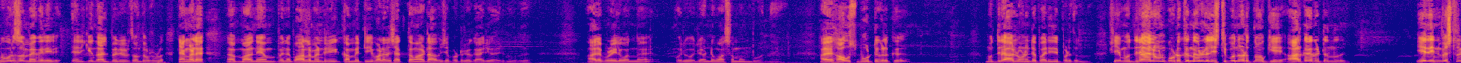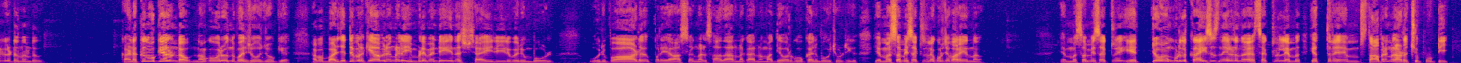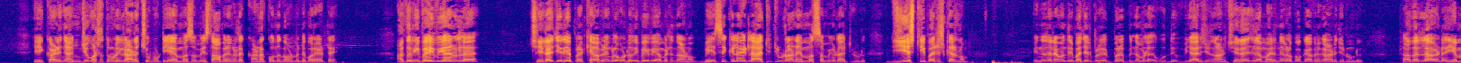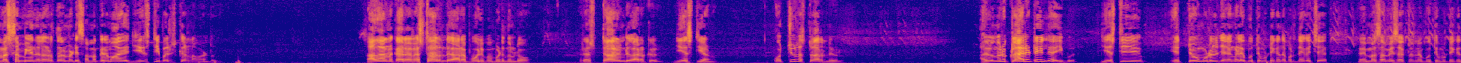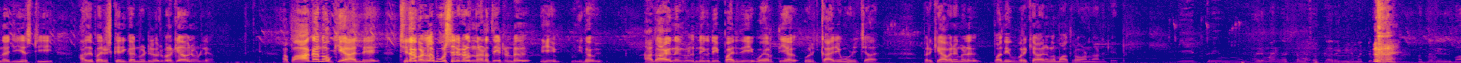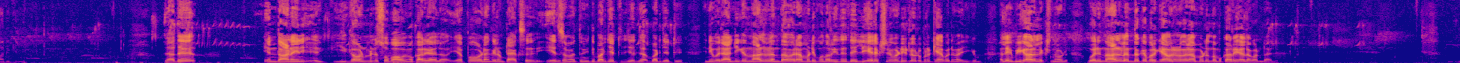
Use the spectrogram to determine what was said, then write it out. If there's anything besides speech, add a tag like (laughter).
Tourism മേഖലയിൽ എനിക്കും താല്പര്യം സന്തോഷമുള്ള ഞങ്ങൾ പിന്നെ പാർലമെന്ററി കമ്മിറ്റി വളരെ ശക്തമായിട്ട് ആവശ്യപ്പെട്ടൊരു കാര്യമായിരുന്നു അത്. ആലപ്പുഴയിൽ വന്ന് ഒരു രണ്ട് മാസം മുമ്പ് വന്ന്. അതായത് ഹൗസ് ബോട്ടുകൾക്ക് മുദ്രാ ലോണിന്റെ പരിധിപ്പെടുത്തണം പക്ഷേ ഈ മുദ്രാ ലോൺ കൊടുക്കുന്നവരുടെ ലിസ്റ്റ് ഇപ്പോൾ ഒന്ന് എടുത്ത് നോക്കിയേ ആർക്കാണ് കിട്ടുന്നത്? ഏത് ഇൻവെസ്റ്റർക്ക് കിട്ടുന്നുണ്ട്? കണക്ക് നോക്കിയാലുണ്ടാവും നമുക്ക് ഓരോന്ന് പരിശോധിച്ച് നോക്കിയാൽ. അപ്പോൾ ബഡ്ജറ്റ് പ്രഖ്യാപനങ്ങൾ ഇംപ്ലിമെന്റ് ചെയ്യുന്ന ശൈലിയിൽ വരുമ്പോൾ ഒരുപാട് പ്രയാസങ്ങൾ സാധാരണക്കാരനും മധ്യവർഗവും അനുഭവിച്ചുകൊണ്ടിരിക്കുന്നു. എം എസ് എം ഇ സെക്ടറിനെ കുറിച്ച് പറയുന്നു. M S M E sector ഏറ്റവും കൂടുതൽ ക്രൈസിസ് നേരിടുന്ന സെക്ടറിൽ എം എത്ര സ്ഥാപനങ്ങൾ അടച്ചു പൂട്ടി ഈ കഴിഞ്ഞ അഞ്ച് വർഷത്തിനുള്ളിൽ അടച്ചു പൂട്ടിയ എം എസ് എം ഇ സ്ഥാപനങ്ങളുടെ കണക്കൊന്ന് ഗവൺമെന്റ് പറയട്ടെ. അത് റിവൈവ് ചെയ്യാനുള്ള ചില ചെറിയ പ്രഖ്യാപനങ്ങൾ കൊണ്ട് റിവൈവ് ചെയ്യാൻ പറ്റുന്നതാണോ? ബേസിക്കലായിട്ടുള്ള ആറ്റിറ്റ്യൂഡാണ് എം എസ് എം ഇയുടെ ആറ്റിറ്റ്യൂഡ് ജി എസ് ടി പരിഷ്കരണം. ഇന്ന് ധനമന്ത്രി ബജറ്റ് നമ്മൾ വിചാരിച്ചിരുന്നതാണ്. ചില ചില മരുന്നുകൾക്കൊക്കെ അവർ കാണിച്ചിട്ടുണ്ട്. പക്ഷെ അതല്ല വേണ്ടത്. എം എസ് എം ഇയെ നിലനിർത്താൻ വേണ്ടി സമഗ്രമായ ജി എസ് ടി പരിഷ്കരണം വേണ്ടത്. സാധാരണക്കാരെ റെസ്റ്റോറന്റുകാരെ പോലും ഇപ്പം വിടുന്നുണ്ടോ? റെസ്റ്റോറന്റുകാർക്ക് ജി എസ് ടി ആണ്. കൊച്ചു റെസ്റ്റോറന്റുകൾ അതിലൊന്നൊരു ക്ലാരിറ്റി ഇല്ല ഈ ജി എസ് ടി ഏറ്റവും കൂടുതൽ ജനങ്ങളെ ബുദ്ധിമുട്ടിക്കുന്ന പ്രത്യേകിച്ച് എം എസ് എം ഇ സെക്ടറിനെ ബുദ്ധിമുട്ടിക്കുന്ന ജി എസ് ടി അത് പരിഷ്കരിക്കാൻ വേണ്ടി ഒരു പ്രഖ്യാപനമില്ല അപ്പോൾ ആകെ നോക്കിയാൽ ചില വെള്ളപൂശലുകൾ നടത്തിയിട്ടുണ്ട്. ഈ ഇത് ആദായ നികുതി- പരിധി ഉയർത്തിയ ഒരു കാര്യം ഒഴിച്ചാൽ പ്രഖ്യാപനങ്ങൾ പതിവ് പ്രഖ്യാപനങ്ങൾ മാത്രമാണെന്നാണ് എന്റെ ഇത്രയും വരുമാന നഷ്ടം സർക്കാർ എങ്ങനെ മറ്റു (coughs) പദ്ധതികളിൽ ബാധിക്കുന്നു അല്ല, അത് എന്താണ് ഈ ഗവൺമെന്റ് സ്വഭാവം നമുക്കറിയാലോ. എപ്പോൾ വേണമെങ്കിലും ടാക്സ് ഏത് സമയത്തും ഇത് ബഡ്ജറ്റ് ബഡ്ജറ്റ് ഇനി വരാനിരിക്കുന്ന നാളുകൾ എന്താ വരാൻ വേണ്ടി പോകുന്നത് ഇത് ഡൽഹി ഇലക്ഷന് വേണ്ടിയിട്ടുള്ള ഒരു പ്രഖ്യാപനമായിരിക്കും. അല്ലെങ്കിൽ ബീഹാർ ഇലക്ഷനോട് വരും വരുന്ന ആളുകൾ എന്തൊക്കെ പ്രഖ്യാപനങ്ങൾ വരാൻ വേണ്ടി നമുക്കറിയാലോ കണ്ടാൽ.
